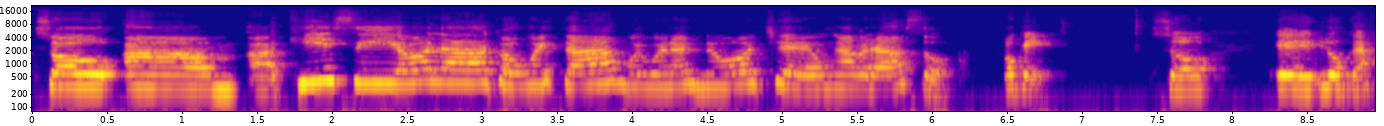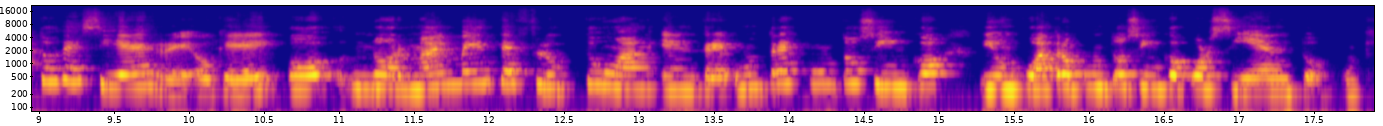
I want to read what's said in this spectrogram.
so, aquí sí, hola, ¿cómo estás? Muy buenas noches, un abrazo. Ok, so eh, los gastos de cierre, ¿ok? O normalmente fluctúan entre un 3.5 y un 4.5%, ¿ok?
